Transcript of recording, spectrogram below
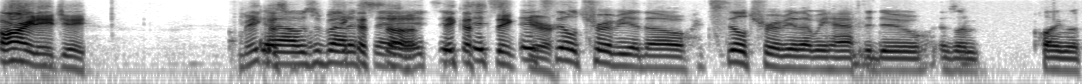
All right, AJ. Make yeah, us. I was about to us, say uh, it's make it's, us it's, think it's here. still trivia though. It's still trivia that we have to do as I'm playing with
